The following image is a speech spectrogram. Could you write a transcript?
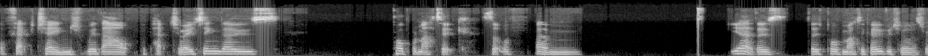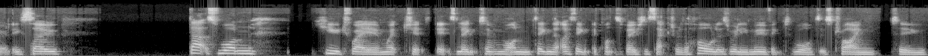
affect change without perpetuating those problematic sort of um, yeah those those problematic overtures really. So that's one huge way in which it, it's linked and one thing that i think the conservation sector as a whole is really moving towards is trying to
